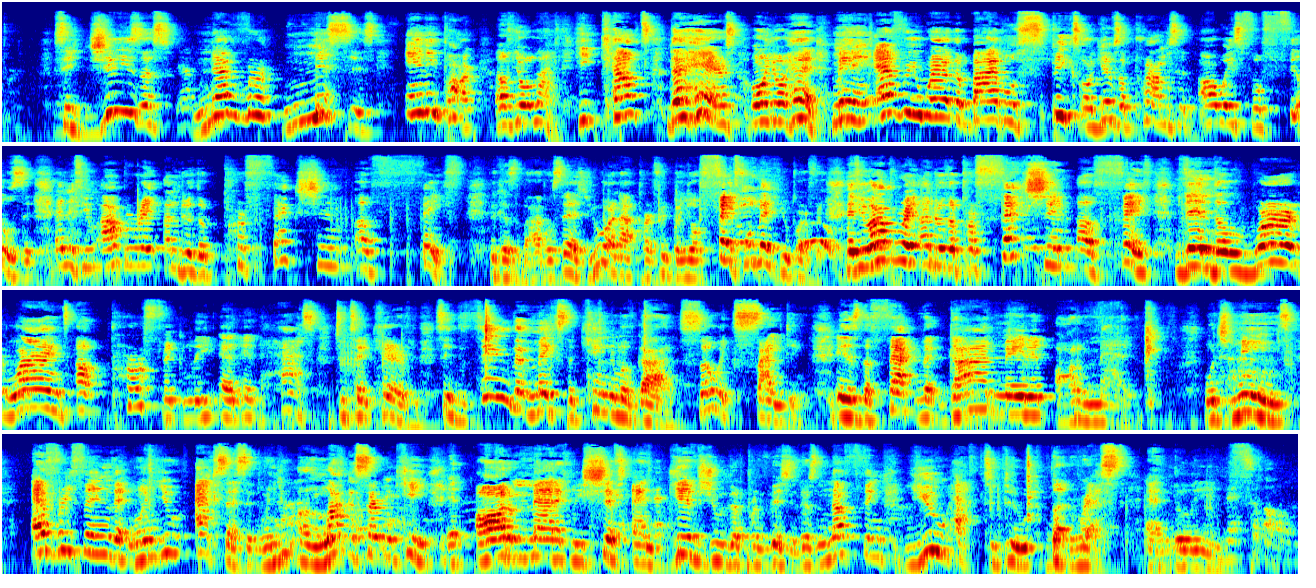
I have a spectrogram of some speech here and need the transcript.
See, Jesus never misses any part of your life. He counts the hairs on your head, meaning everywhere the Bible speaks or gives a promise, it always fulfills it. And if you operate under the perfection of faith, because the Bible says you are not perfect, but your faith will make you perfect. If you operate under the perfection of faith, then the word lines up perfectly and it has to take care of you. See, the thing that makes the kingdom of God so exciting is the fact that God made it automatic, which means everything that when you access it, when you unlock a certain key, it automatically shifts and gives you the provision. There's nothing you have to do but rest and believe. That's all.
